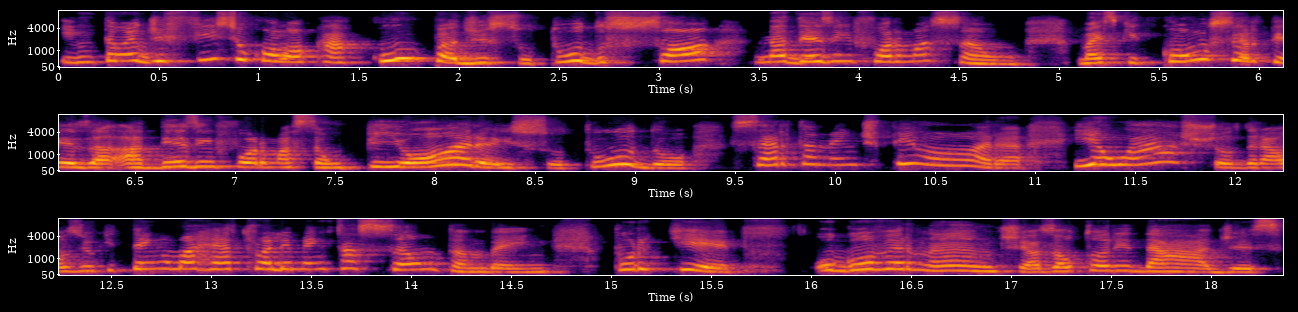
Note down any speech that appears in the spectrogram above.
Então é difícil colocar a culpa disso tudo só na desinformação, mas que com certeza a desinformação piora isso tudo, certamente piora. E eu acho, Drauzio, que tem uma retroalimentação também, porque o governante, as autoridades,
